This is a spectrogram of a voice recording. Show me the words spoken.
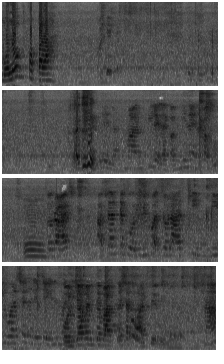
बोलो पप्पाला? मानती लिहिलाय कमी नाही ना बाबू? तो राज असं त्या पोरीने फसवला. आज तीन दीड वर्ष झाले जेल कोणत्या पण ते बात कशात वाटते तू? हा?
